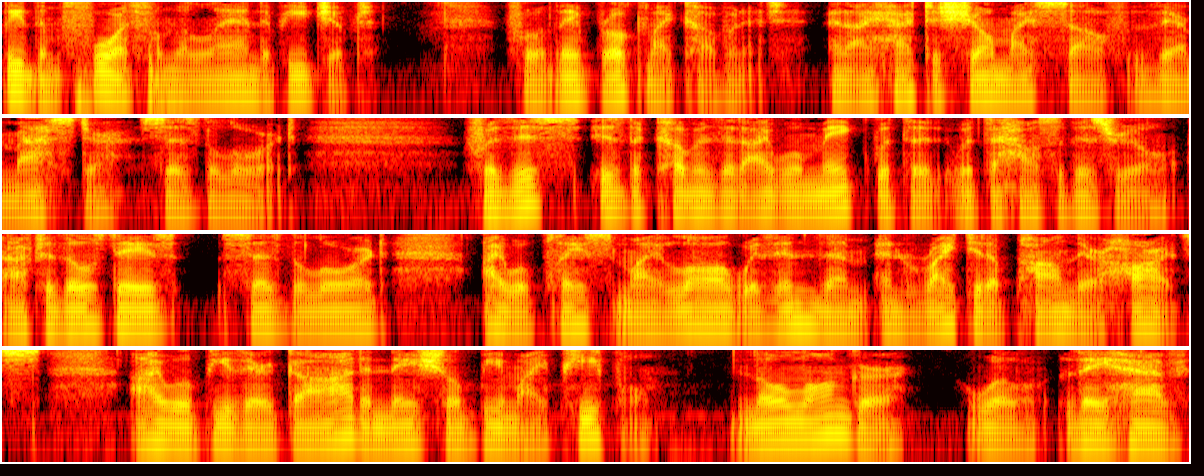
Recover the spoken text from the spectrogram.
lead them forth from the land of Egypt for they broke my covenant, and I had to show myself their master, says the Lord. For this is the covenant that I will make with the with the house of Israel. After those days, says the Lord, I will place my law within them and write it upon their hearts. I will be their God, and they shall be my people. No longer will they have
